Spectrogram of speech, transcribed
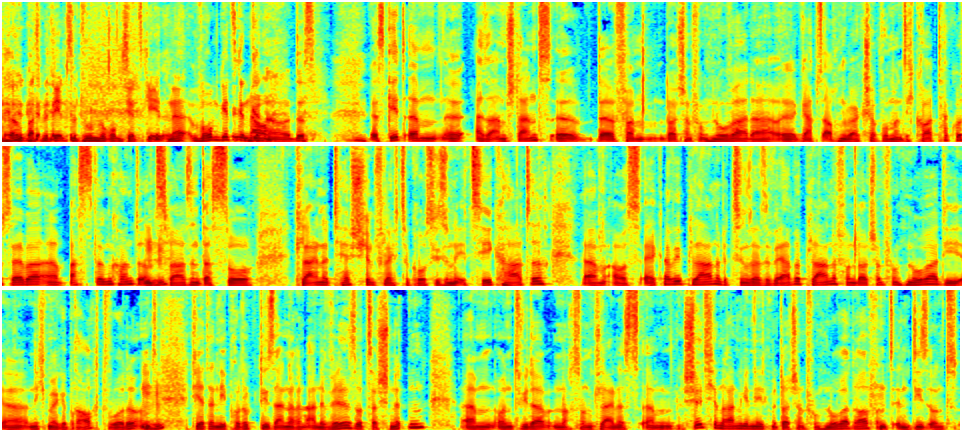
irgendwas mit dem zu tun, worum es jetzt geht. Ne? Worum geht es genau? Genau, das, es geht ähm, äh, also am Stand äh, vom Deutschlandfunk Nova, da äh, gab es auch einen Workshop, wo man sich Core-Tacos selber äh, basteln konnte. Und mhm. zwar sind das so kleine Täschchen, vielleicht so groß wie so eine EC-Karte ähm, aus LKW-Plane bzw. Werbeplane von Deutschlandfunk Nova, die äh, nicht mehr gebraucht wurde. Und mhm. die hat dann die Produktdesignerin Anne Will so zerschnitten ähm, und wieder noch so ein kleines ähm, Schildchen rangenäht mit Deutschlandfunk Nova drauf mhm. und in diese und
